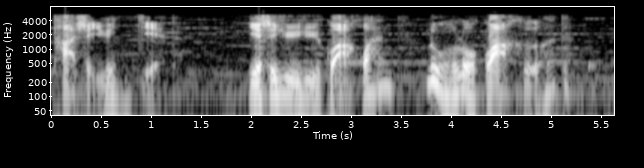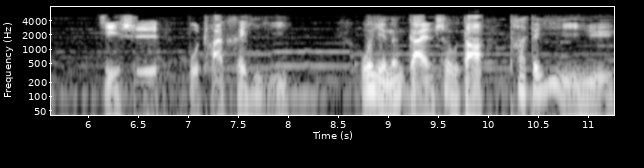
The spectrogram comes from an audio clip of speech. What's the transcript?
它是蕴藉的，也是郁郁寡欢、落落寡合的。即使不穿黑衣，我也能感受到它的抑郁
